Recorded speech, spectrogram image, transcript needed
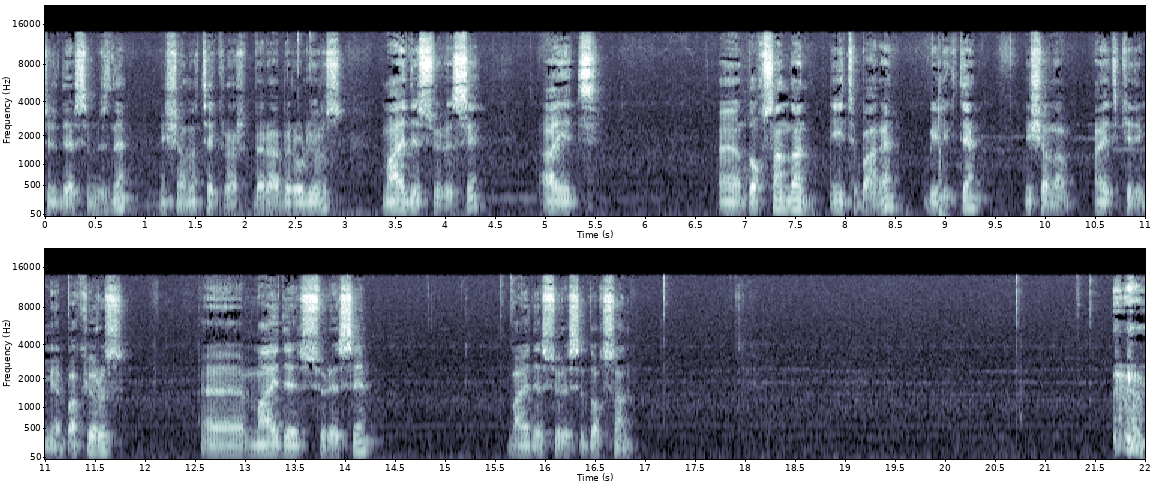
tefsir dersimizde inşallah tekrar beraber oluyoruz. Maide suresi ayet 90'dan e, itibaren birlikte inşallah ayet-i kerimeye bakıyoruz. E, Maide suresi Maide suresi 90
